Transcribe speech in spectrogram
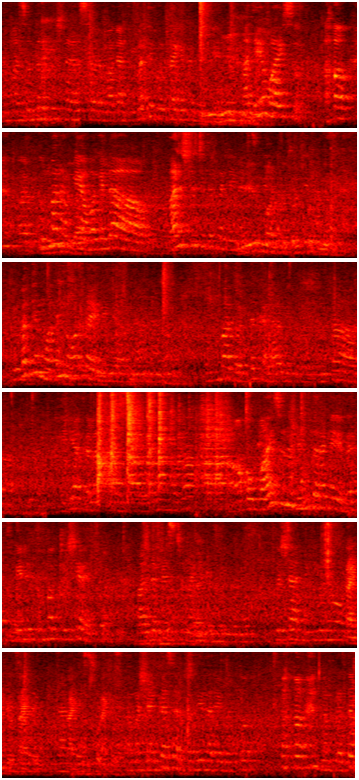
ನಮ್ಮ ಸುಂದರ ಕೃಷ್ಣ ಸರ್ ಮಗ ಇವತ್ತೇ ಗೊತ್ತಾಗಿದೆ ಅದೇ ವಾಯ್ಸು ತುಂಬ ನಮಗೆ ಅವಾಗೆಲ್ಲ ಬಹಳಷ್ಟು ಚಿತ್ರದಲ್ಲಿ. ಇವತ್ತೇ ಮೊದಲು ನೋಡ್ತಾ ಇದ್ದೀನಿ ಅವ್ರನ್ನ ನಾನು ತುಂಬ ದೊಡ್ಡ ಕಲಾವಿದರು ಅಂತ ಹಿರಿಯ ಕಲಾವಿದರು ಮಗ ಆ ವಾಯ್ಸನ್ನು ನಿಮ್ಮ ಥರನೇ ಇದೆ ಹೇಳಿ ತುಂಬ ಖುಷಿ ಆಯಿತು ಆಲ್ ದ ಬೆಸ್ಟ್ ನನಗೆ ಖುಷಾ ನಿಮಗೂ ಥ್ಯಾಂಕ್ ಯು ಥ್ಯಾಂಕ್ ಯು. ನಮ್ಮ ಶಂಕರ್ ಸರ್ ಬಂದಿದ್ದಾರೆ ಇವತ್ತು. ನಮ್ಮ ಪ್ರಥಮ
